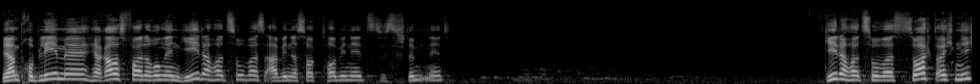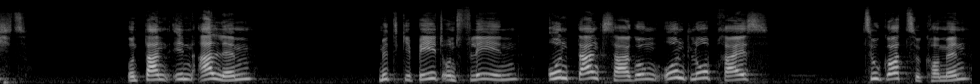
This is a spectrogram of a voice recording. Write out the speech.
Wir haben Probleme, Herausforderungen, jeder hat sowas, aber wenn er sagt, habe ich nicht, das stimmt nicht. Jeder hat sowas. Sorgt euch nicht. Und dann in allem mit Gebet und Flehen und Danksagung und Lobpreis zu Gott zu kommen.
